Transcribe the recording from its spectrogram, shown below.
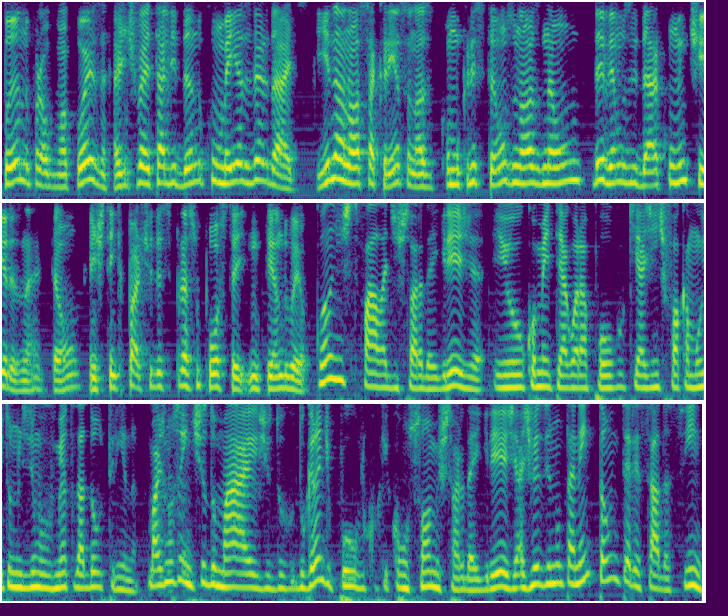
pano para alguma coisa, a gente vai estar tá lidando com meias verdades. E na nossa crença, nós como cristãos, nós não devemos lidar lidar com mentiras, né? Então a gente tem que partir desse pressuposto aí, entendo eu. Quando a gente fala de história da igreja, eu comentei agora há pouco que a gente foca muito no desenvolvimento da doutrina. Mas no sentido mais do, do grande público que consome história da igreja, às vezes não tá nem tão interessado assim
